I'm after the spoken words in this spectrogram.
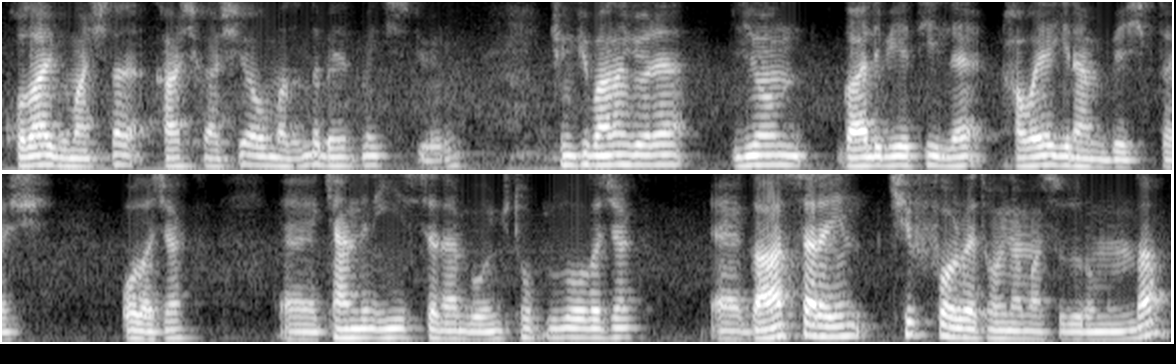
kolay bir maçta karşı karşıya olmadığını da belirtmek istiyorum. Çünkü bana göre Lyon galibiyetiyle havaya giren bir Beşiktaş olacak. E, kendini iyi hisseden bir oyuncu topluluğu olacak. E, Galatasaray'ın çift forvet oynaması durumunda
